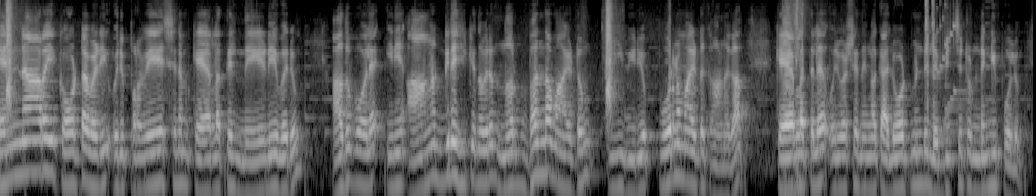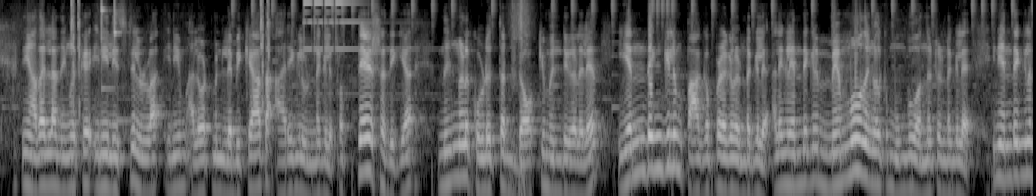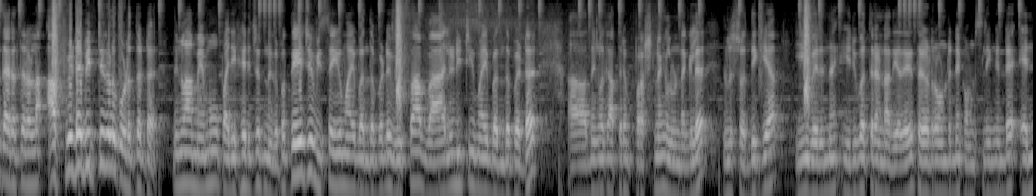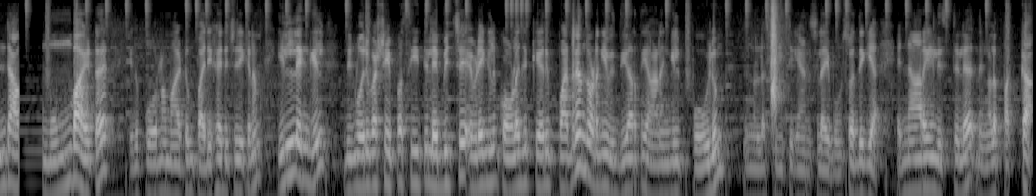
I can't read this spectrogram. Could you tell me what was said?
N R I കോട്ട വഴി ഒരു പ്രവേശനം കേരളത്തിൽ നേടിയവരും അതുപോലെ ഇനി ആഗ്രഹിക്കുന്നവരും നിർബന്ധമായിട്ടും ഈ വീഡിയോ പൂർണമായിട്ട് കാണുക. കേരളത്തിൽ ഒരുപക്ഷെ നിങ്ങൾക്ക് അലോട്ട്മെന്റ് ലഭിച്ചിട്ടുണ്ടെങ്കിൽ പോലും ഇനി അതല്ല നിങ്ങൾക്ക് ഇനി ലിസ്റ്റിലുള്ള ഇനിയും അലോട്ട്മെന്റ് ലഭിക്കാത്ത ആരെങ്കിലും ഉണ്ടെങ്കിൽ പ്രത്യേകം ശ്രദ്ധിക്കുക. നിങ്ങൾ കൊടുത്ത ഡോക്യുമെന്റുകളിൽ എന്തെങ്കിലും പാകപ്പിഴകൾ ഉണ്ടെങ്കിൽ അല്ലെങ്കിൽ എന്തെങ്കിലും മെമ്മോ നിങ്ങൾക്ക് മുമ്പ് വന്നിട്ടുണ്ടെങ്കിൽ ഇനി എന്തെങ്കിലും തരത്തിലുള്ള അഫിഡവിറ്റുകൾ കൊടുത്തിട്ട് നിങ്ങൾ ആ മെമ്മോ പരിഹരിച്ചിട്ടുണ്ടെങ്കിൽ പ്രത്യേകിച്ച് വിസയുമായി ബന്ധപ്പെട്ട് വിസ വാലിഡിറ്റിയുമായി ബന്ധപ്പെട്ട് നിങ്ങൾക്ക് അത്തരം പ്രശ്നങ്ങളുണ്ടെങ്കിൽ നിങ്ങൾ ശ്രദ്ധിക്കുക. ഈ വരുന്ന ഇരുപത്തിരണ്ടാം തീയതി അതായത് തേർഡ് റൗണ്ടിന്റെ കൗൺസിലിങ്ങിന്റെ എന്റെ മുമ്പായിട്ട് ഇത് പൂർണമായിട്ടും പരിഹരിച്ചിരിക്കണം. ഇല്ലെങ്കിൽ നിങ്ങൾ ഒരുപക്ഷെ ഇപ്പോൾ സീറ്റ് ലഭിച്ച് എവിടെയെങ്കിലും കോളേജിൽ കയറി പഠനം തുടങ്ങിയ വിദ്യാർത്ഥിയാണെങ്കിൽ പോലും നിങ്ങളുടെ സീറ്റ് ക്യാൻസലായി പോകും. ശ്രദ്ധിക്കുക എൻ ആർ ഐ ലിസ്റ്റിൽ നിങ്ങൾ പക്ക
